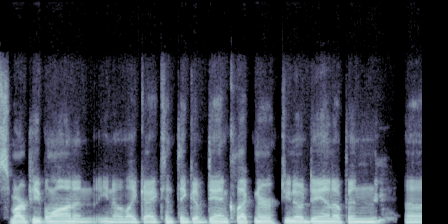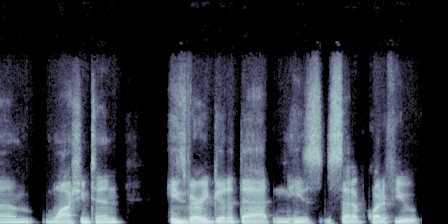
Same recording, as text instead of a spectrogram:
smart people on, and you know, like I can think of Dan Kleckner. Do you know Dan up in um, Washington? He's very good at that, and he's set up quite a few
